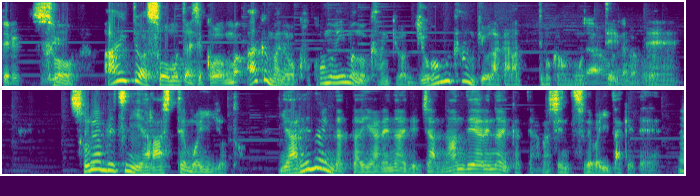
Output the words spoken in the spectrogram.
てる。そう。相手はそう思ってないし、こうまあ、あくまでもここの今の環境は業務環境だからって僕は思っているので、それは別にやらしてもいいよと。やれないんだったらやれないで、じゃあなんでやれないかって話にすればいいだけで、う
